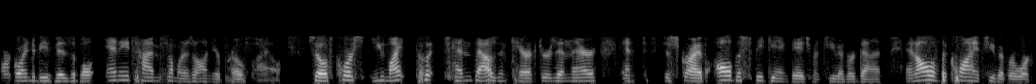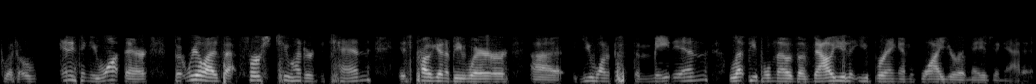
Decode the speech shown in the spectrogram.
are going to be visible anytime someone is on your profile. So of course you might put 10,000 characters in there and describe all the speaking engagements you've ever done and all of the clients you've ever worked with or anything you want there, but realize that first 210 is probably going to be where uh, you want to put the meat in, let people know the value that you bring and why you're amazing at it.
